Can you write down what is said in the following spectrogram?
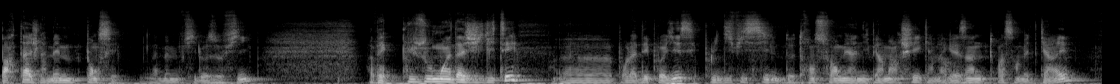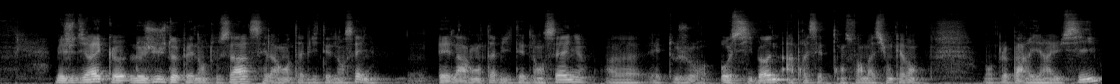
partage la même pensée, la même philosophie avec plus ou moins d'agilité euh, pour la déployer. C'est plus difficile de transformer un hypermarché qu'un magasin de 300 mètres carrés. Mais je dirais que le juge de paix dans tout ça, c'est la rentabilité de l'enseigne. Et la rentabilité de l'enseigne euh, est toujours aussi bonne après cette transformation qu'avant. Donc le pari est réussi.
